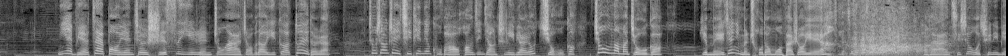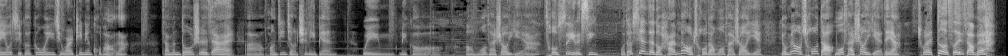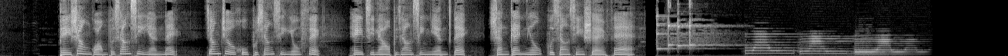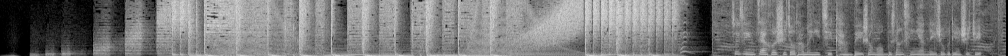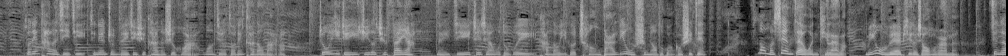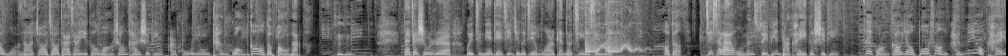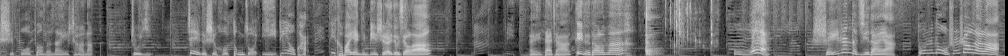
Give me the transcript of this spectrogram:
你也别再抱怨这十四亿人中啊找不到一个对的人，就像这期天天酷跑黄金奖池里边有九个，就那么九个。也没见你们抽到魔法少爷呀，好吧，其实我群里边有几个跟我一起玩天天酷跑的，咱们都是在啊黄金奖池里边为那个啊魔法少爷啊操碎了心，我到现在都还没有抽到魔法少爷，有没有抽到魔法少爷的呀？出来嘚瑟一下呗！北上广不相信眼泪，江浙沪不相信邮费，黑吉辽不相信年费，陕甘宁不相信水费。最近在和十九他们一起看《北上广不相信眼泪》这部电视剧，昨天看了几集，今天准备继续看的时候啊，忘记了昨天看到哪儿了，只有一集一集的去翻呀。每集之前我都会看到一个长达六十秒的广告时间。那么现在问题来了，没有 VIP 的小伙伴们，现在我呢就要教大家一个网上看视频而不用看广告的方法。哼哼，大家是不是为今天点进这个节目而感到庆幸呢？好的。接下来，我们随便打开一个视频，在广告要播放还没有开始播放的那一刹那，注意，这个时候动作一定要快，立刻把眼睛闭起来就行了。哎，大家 get 到了吗？喂，谁扔的鸡蛋呀？我身上来了！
